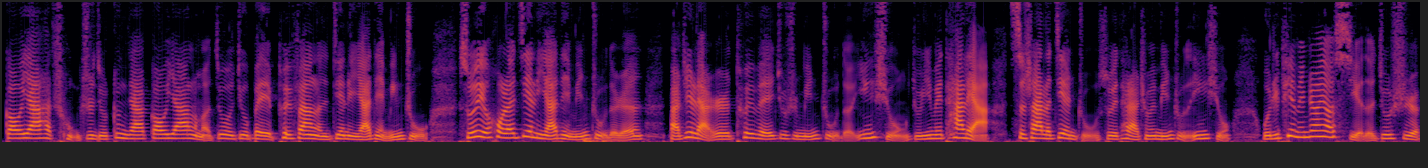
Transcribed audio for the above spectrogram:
高压他统治，就更加高压了嘛，最后就被推翻了，建立雅典民主。所以后来建立雅典民主的人，把这俩人推为就是民主的英雄，就因为他俩刺杀了建主，所以他俩成为民主的英雄。我这篇文章要写的就是。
